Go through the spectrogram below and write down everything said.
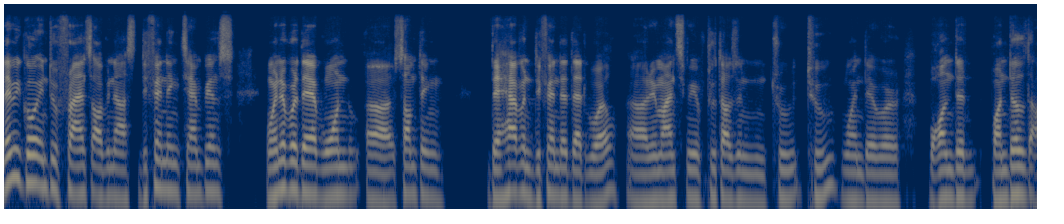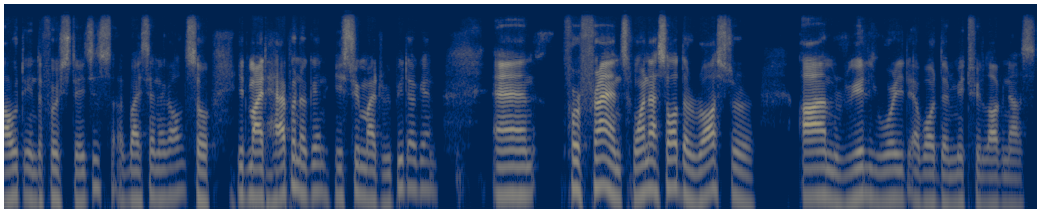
let me go into France. Avinas, defending champions. Whenever they have won uh, something, they haven't defended that well. Uh, reminds me of 2002 when they were bonded bundled out in the first stages uh, by Senegal. So it might happen again. History might repeat again. And for France, when I saw the roster, I'm really worried about their midfield. Avinas.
